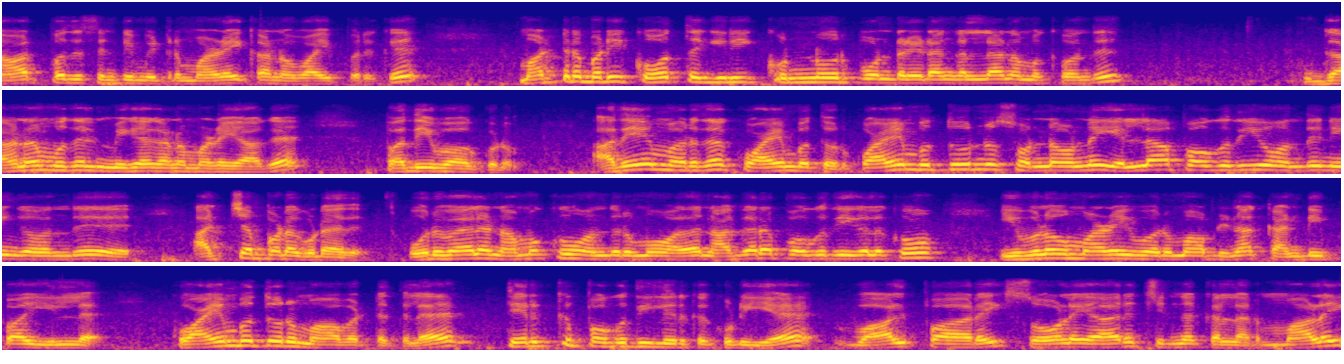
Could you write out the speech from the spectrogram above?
நாற்பது சென்டிமீட்டர் மழைக்கான வாய்ப்பு இருக்குது மற்றபடி கோத்தகிரி குன்னூர் போன்ற இடங்கள்லாம் நமக்கு வந்து கன முதல் மிக கனமழையாக பதிவாகக்கூடும். அதே மாதிரி தான் கோயம்புத்தூர். கோயம்புத்தூர்னு சொன்னோடனே எல்லா பகுதியும் வந்து நீங்கள் வந்து அச்சப்படக்கூடாது. ஒருவேளை நமக்கும் வந்துருமோ அதாவது நகர பகுதிகளுக்கும் இவ்வளோ மழை வருமா அப்படின்னா கண்டிப்பாக இல்லை. கோயம்புத்தூர் மாவட்டத்தில் தெற்கு பகுதியில் இருக்கக்கூடிய வால்பாறை சோலையாறு சின்னக்கல்லார் மலை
